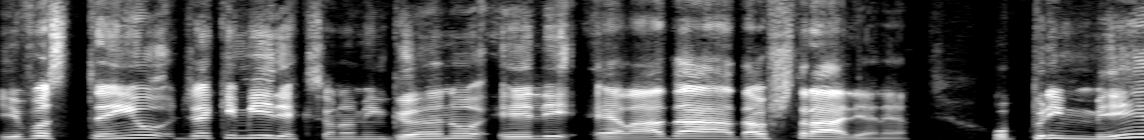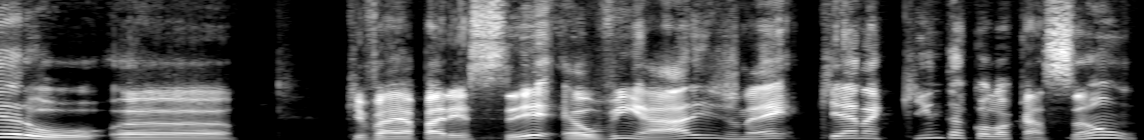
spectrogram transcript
e você tem o Jack Miller, que se eu não me engano, ele é lá da, da Austrália, né? O primeiro uh, que vai aparecer é o Vinhares, né? Que é na quinta colocação,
